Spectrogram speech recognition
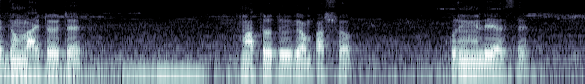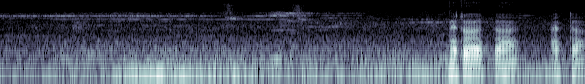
একদম লাইট ওয়েটের মাত্র দুই গ্রাম পাঁচশো কুড়ি মিলি আছে। এটাও একটা একটা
